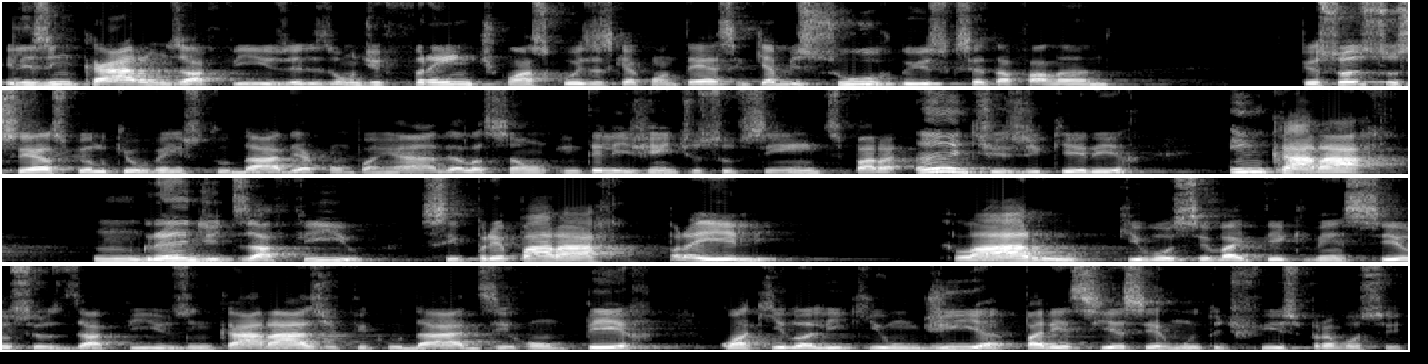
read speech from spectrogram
eles encaram desafios, eles vão de frente com as coisas que acontecem. Que absurdo isso que você está falando. Pessoas de sucesso, pelo que eu venho estudado e acompanhado, elas são inteligentes o suficientes para, antes de querer encarar um grande desafio, se preparar para ele. Claro que você vai ter que vencer os seus desafios, encarar as dificuldades e romper com aquilo ali que um dia parecia ser muito difícil para você.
